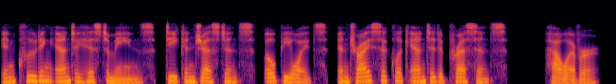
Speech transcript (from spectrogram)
including antihistamines, decongestants, opioids, and tricyclic antidepressants. However,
